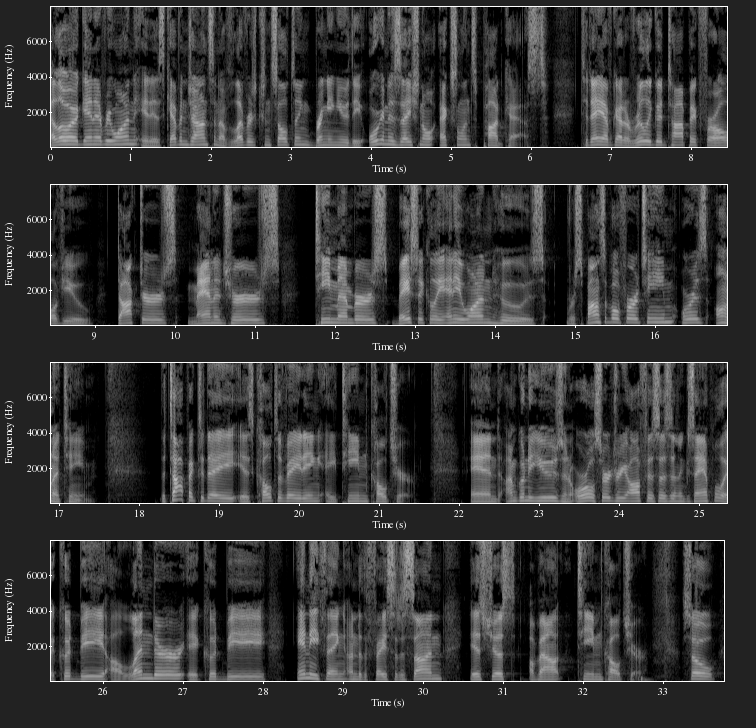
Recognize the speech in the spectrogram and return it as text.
Hello again, everyone. It is Kevin Johnson of Leverage Consulting bringing you the Organizational Excellence Podcast. Today, I've got a really good topic for all of you doctors, managers, team members, basically anyone who's responsible for a team or is on a team. The topic today is cultivating a team culture. And I'm going to use an oral surgery office as an example. It could be a lender, it could be anything under the face of the sun. It's just about team culture. So,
